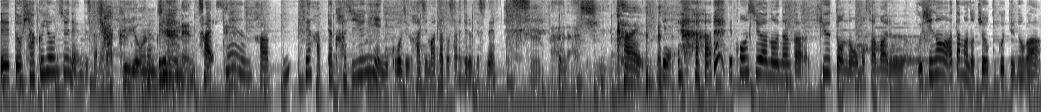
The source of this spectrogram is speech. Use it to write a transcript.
えっ、と140年ですかね。140年作はい、って、1800ん1882年に工事が始まったとされてるんですね。素晴らしい。はい、で で今週あのなんか9トンの重さもある牛の頭の彫刻っていうのが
